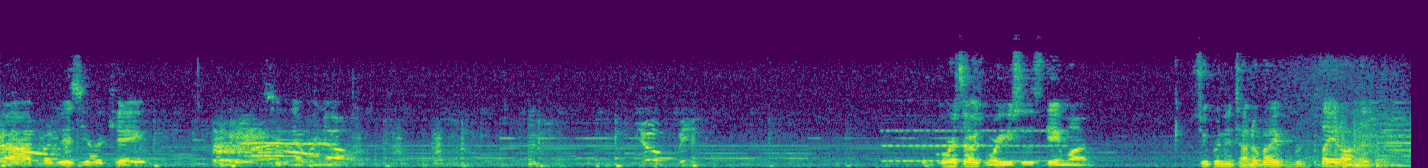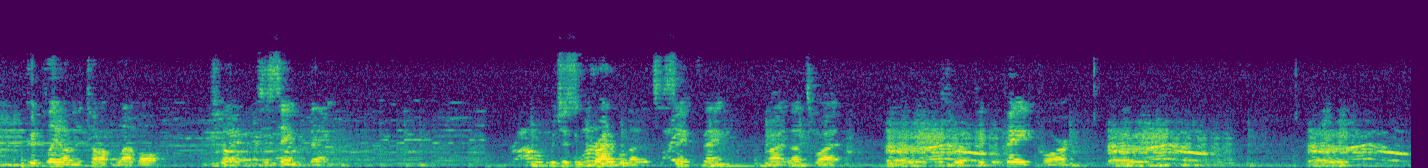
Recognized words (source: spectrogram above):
bad, but it is the arcade, so you never know. Of course, I was more used to this game on Super Nintendo, but I would play it on the could play it on the top level, so it's the same thing. Which is incredible that it's the same thing, but that's what that's what people paid for. Oh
